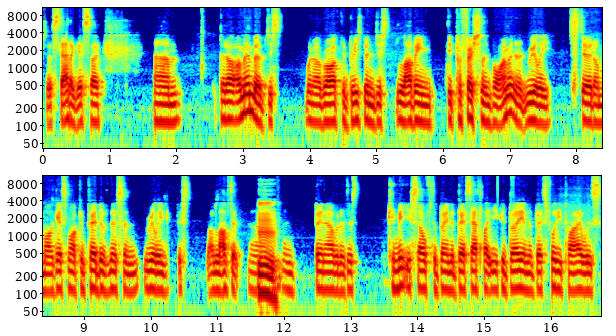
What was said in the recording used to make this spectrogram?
sort of stat, I guess. So, um, but I, I remember just when I arrived in Brisbane, just loving the professional environment, and it really stirred on my, I guess, my competitiveness, and really just I loved it, um, mm. and being able to just commit yourself to being the best athlete you could be and the best footy player was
